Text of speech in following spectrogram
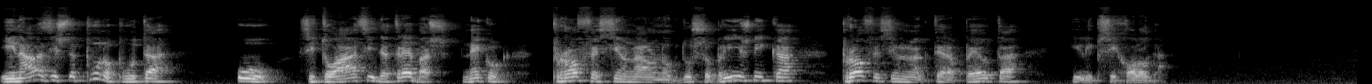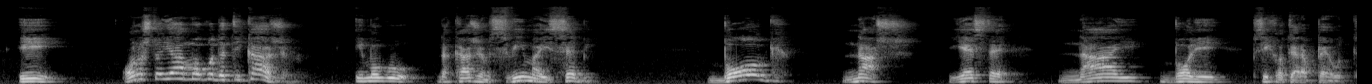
I nalaziš se puno puta u situaciji da trebaš nekog profesionalnog dušobrižnika, profesionalnog terapeuta ili psihologa. I ono što ja mogu da ti kažem i mogu da kažem svima i sebi, Bog naš jeste najbolji psihoterapeut,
